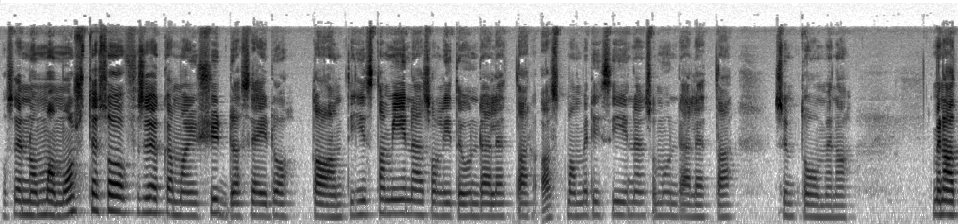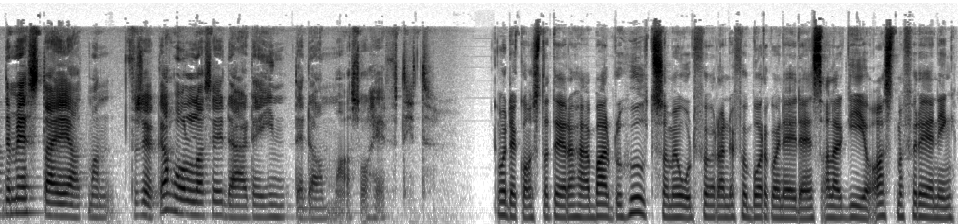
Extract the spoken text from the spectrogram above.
Och sen om man måste så försöker man ju skydda sig då, ta antihistaminer som lite underlättar, astmamedicinen som underlättar symptomen. Men att det mesta är att man försöker hålla sig där det inte dammar så häftigt. Och det konstaterar här Barbro Hult som är ordförande för Borgonejdens allergi och astmaförening.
